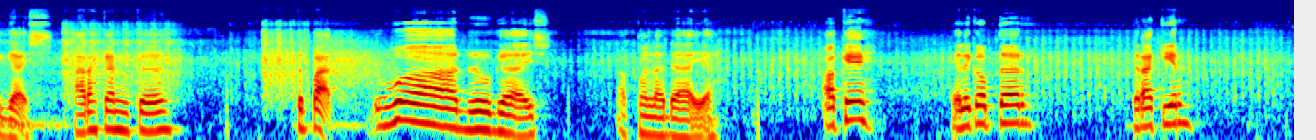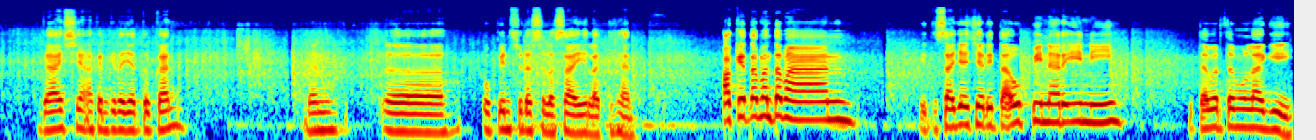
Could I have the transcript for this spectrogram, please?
Oke guys, arahkan ke tepat. Waduh guys, apalah daya. Oke, helikopter terakhir guys yang akan kita jatuhkan dan uh, Upin sudah selesai latihan. Oke teman-teman, itu saja cerita Upin hari ini. Kita bertemu lagi.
